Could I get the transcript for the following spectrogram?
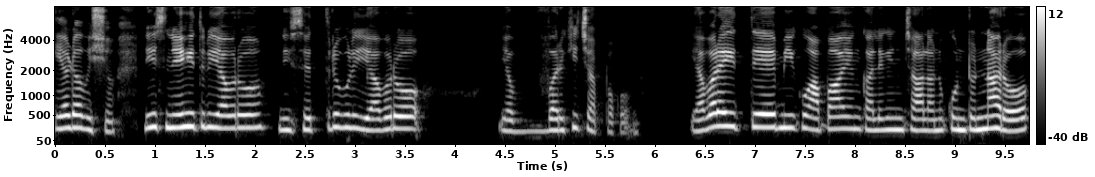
ఏడో విషయం. నీ స్నేహితులు ఎవరో నీ శత్రువులు ఎవరో ఎవ్వరికీ చెప్పకు. ఎవరైతే మీకు అపాయం కలిగించాలనుకుంటున్నారో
